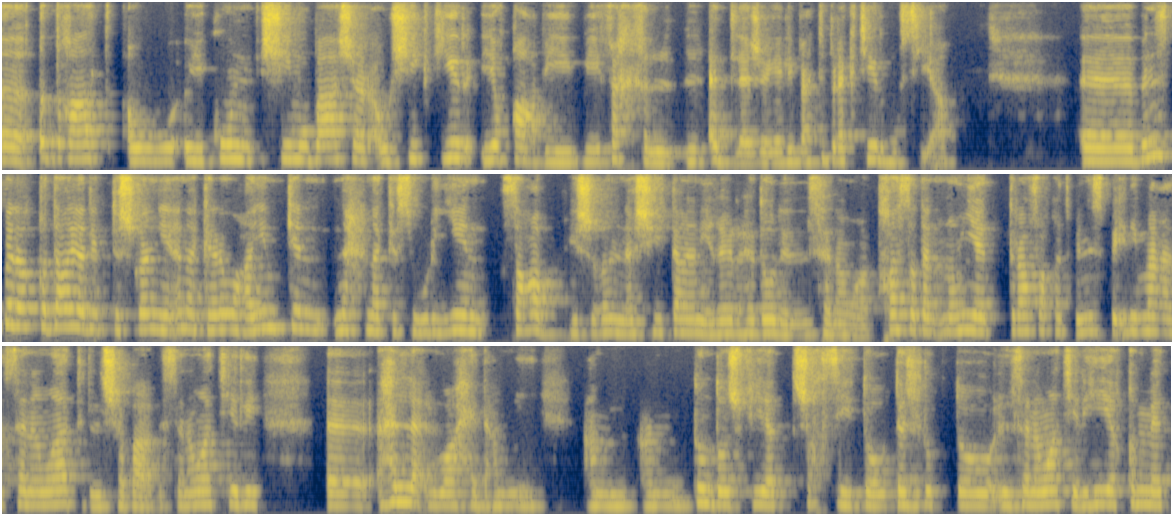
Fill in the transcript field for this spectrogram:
اضغط أو يكون شيء مباشر أو شيء كثير يقع بفخ الأدلجة اللي بعتبرها كثير مسيئة آه، بالنسبة للقضايا اللي بتشغلني أنا كروعة يمكن نحن كسوريين صعب يشغلنا شيء تاني غير هدول السنوات خاصة أنه هي ترافقت بالنسبة لي مع سنوات الشباب السنوات يلي آه، هلأ الواحد عم عم عم تنضج فيها شخصيته وتجربته السنوات يلي هي قمة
